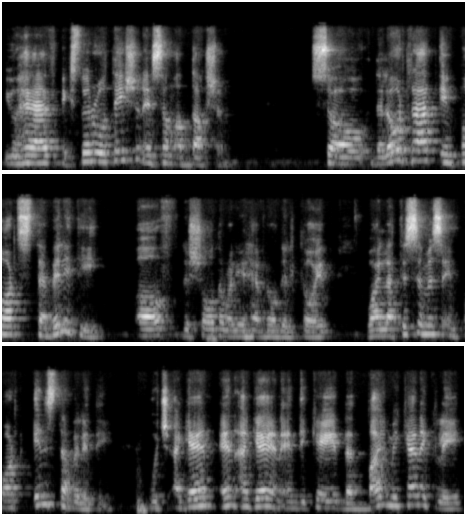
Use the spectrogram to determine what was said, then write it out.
you have external rotation and some abduction. So the lower trap imparts stability of the shoulder when you have no deltoid, while latissimus impart instability, which again and again indicate that biomechanically,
